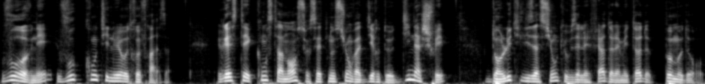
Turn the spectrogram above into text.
vous revenez, vous continuez votre phrase. Restez constamment sur cette notion, on va dire, de d'inachevé dans l'utilisation que vous allez faire de la méthode Pomodoro.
